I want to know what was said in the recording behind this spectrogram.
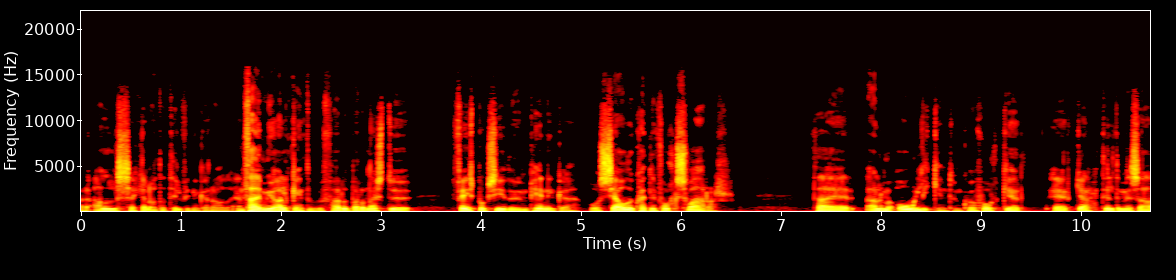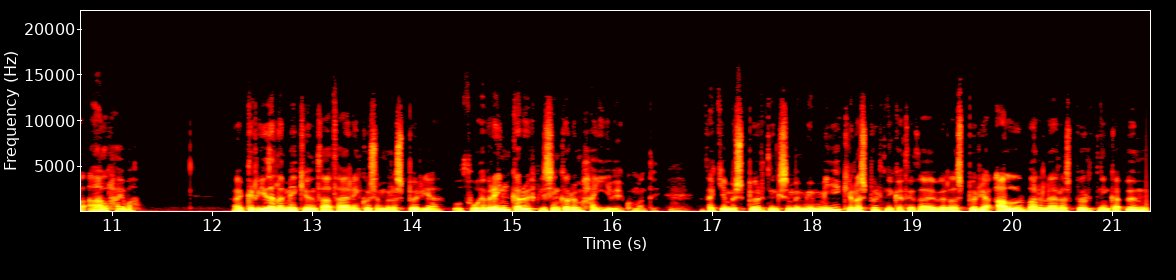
það er alls ekki að láta tilfinningar á það. En það er mjög algengt, farum bara á næstu Facebook síðu um peninga og sjáðu hvernig fólk svarar. Það er alveg með ólíkindum hvað fólk er, er gert til dæmis að alhæfa. Það er gríðarlega mikið um það, það er einhver sem er að spurja og þú hefur engar upplýsingar um hægi viðkomandi. Mm. Það kemur spurning sem er mjög mikilvæg spurninga því það er verið að spurja alvarlegra spurninga um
